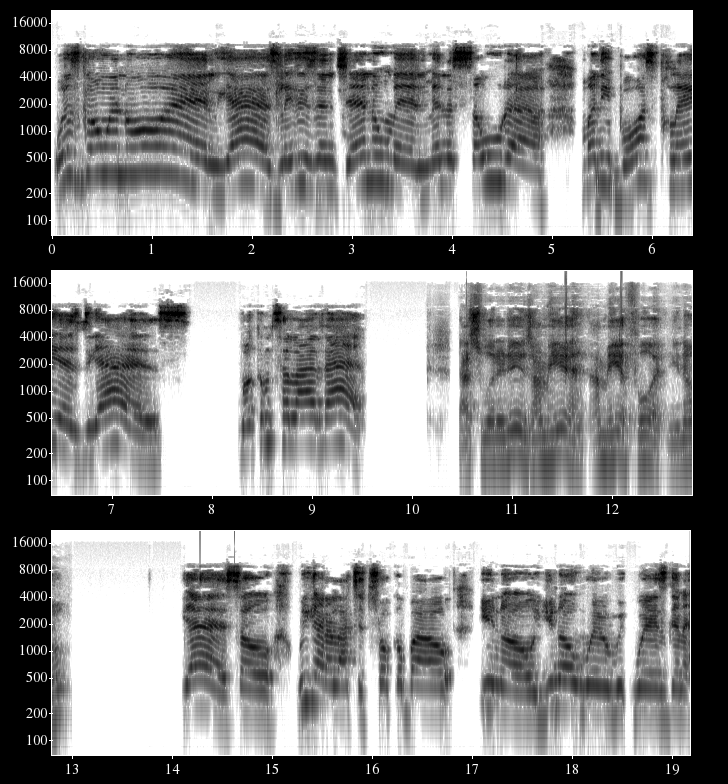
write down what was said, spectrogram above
What's going on? Yes, ladies and gentlemen, Minnesota, money boss players. Yes. Welcome to Live At. That's what it is. I'm here. I'm here for it, you know? Yeah, so we got a lot to talk about. You know, you know where where it's gonna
